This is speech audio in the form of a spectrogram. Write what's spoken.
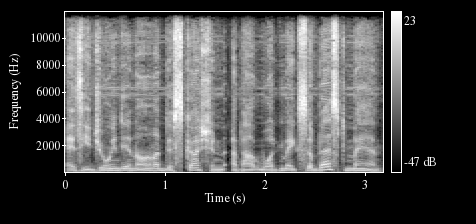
as he joined in on a discussion about what makes a best man.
